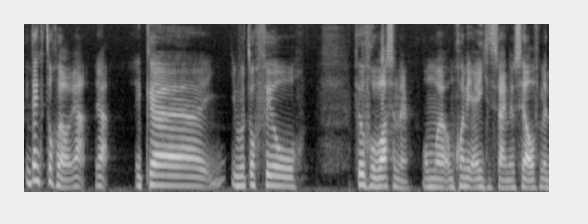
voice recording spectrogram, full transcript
Ik denk het toch wel, ja. ja. Ik, eh, je wordt toch veel, veel volwassener om, eh, om gewoon in je eentje te zijn en zelf met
